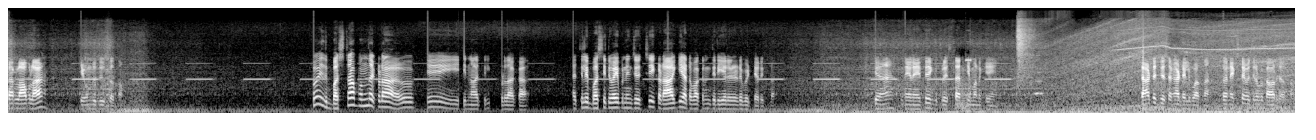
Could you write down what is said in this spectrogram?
సార్ లోపల ఏముందో చూసేద్దాం. ఓ ఇది బస్ స్టాప్ ఉంది ఇక్కడ. ఓకే నాకు తెలియదు ఇప్పుడు దాకా యాక్చువల్లీ బస్ ఇటువైపు నుంచి వచ్చి ఇక్కడ ఆగి అటు పక్కన తిరిగి వెళ్ళేటట్టు పెట్టారు ఇక్కడ. నేనైతే ఇంక ప్రస్తుతానికి మనకి స్టార్ట్ వచ్చేసాం కాబట్టి వెళ్ళిపోతాను సో నెక్స్ట్ టైం వచ్చినప్పుడు కవర్ చేస్తాం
